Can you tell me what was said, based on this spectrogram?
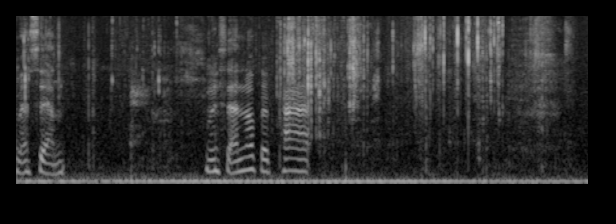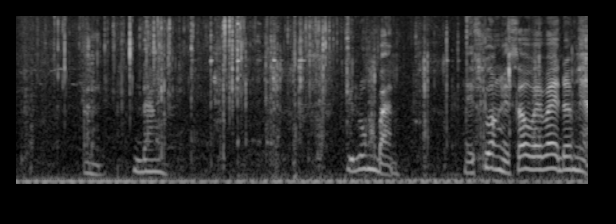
แม่แสนแม่แสนเราไปพาอันดังอยู่โรงพยาบาลให้ช่วงให้เศร้าไว้ไว้เด้อแม่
